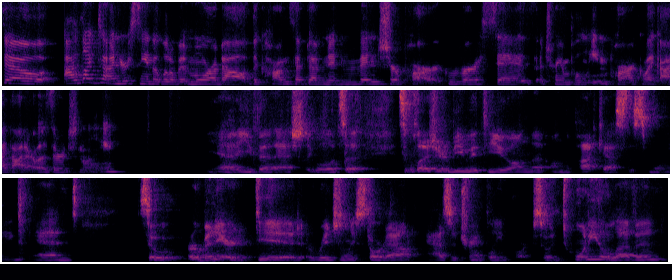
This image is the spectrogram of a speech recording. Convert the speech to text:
So, I'd like to understand a little bit more about the concept of an adventure park versus a trampoline park, like I thought it was originally. Yeah, you bet, Ashley. Well, it's a it's a pleasure to be with you on the on the podcast this morning. And so, Urban Air did originally start out as a trampoline park. So, in 2011,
